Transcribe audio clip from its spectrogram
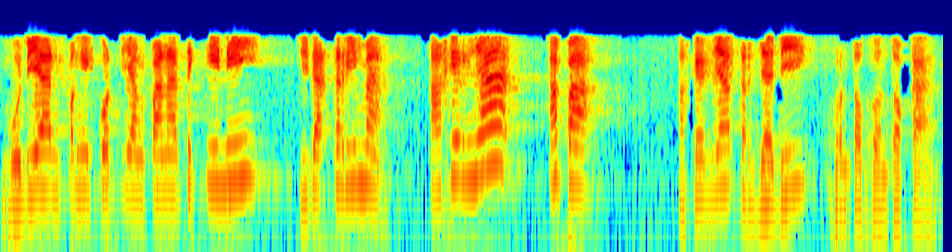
kemudian pengikut yang fanatik ini tidak terima. Akhirnya apa? Akhirnya terjadi gontok-gontokan.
